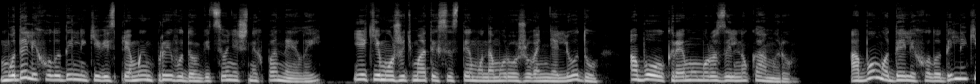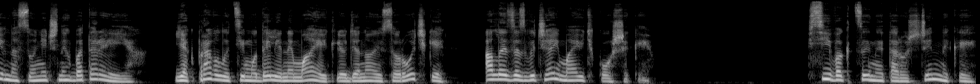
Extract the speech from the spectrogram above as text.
моделі холодильників із прямим приводом від сонячних панелей, які можуть мати систему наморожування льоду або окрему морозильну камеру, або моделі холодильників на сонячних батареях. Як правило, ці моделі не мають льодяної сорочки, але зазвичай мають кошики. Всі вакцини та розчинники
